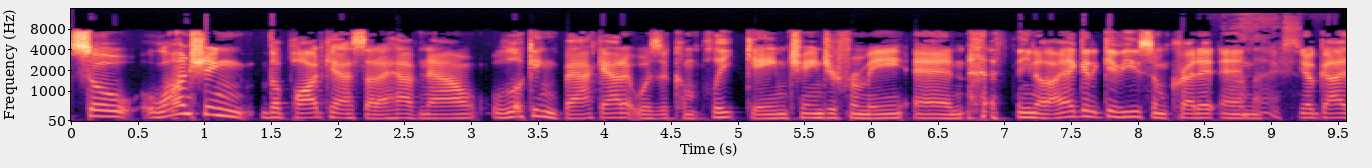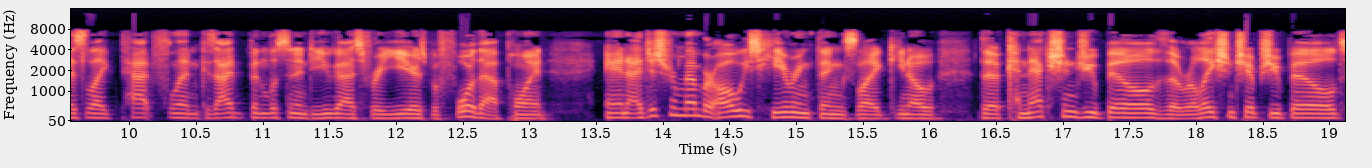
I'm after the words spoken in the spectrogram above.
So, launching the podcast that I have now, looking back at it, was a complete game changer for me. And you know, I got to give you some credit, oh, and oh, you know, guys like Pat Flynn, because I'd been listening to you guys for years before that point, and I just remember always hearing things like, you know, the connections you build, the relationships you build,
